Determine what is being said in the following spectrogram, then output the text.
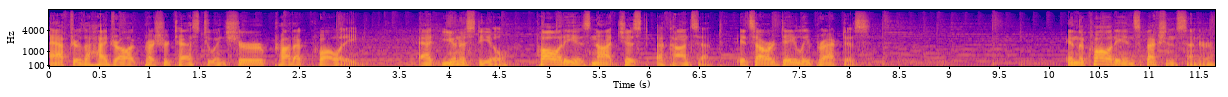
after the hydraulic pressure test to ensure product quality. At Unisteel, quality is not just a concept, it's our daily practice. In the Quality Inspection Center,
